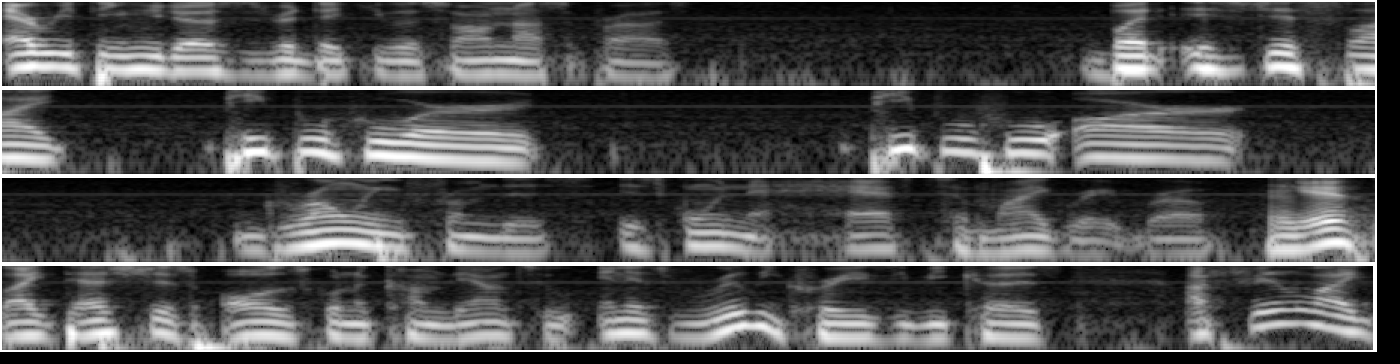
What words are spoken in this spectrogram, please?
Everything he does is ridiculous, so I'm not surprised. But it's just like people who are people who are growing from this is going to have to migrate, bro. Yeah. Like that's just all it's going to come down to, and it's really crazy because I feel like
